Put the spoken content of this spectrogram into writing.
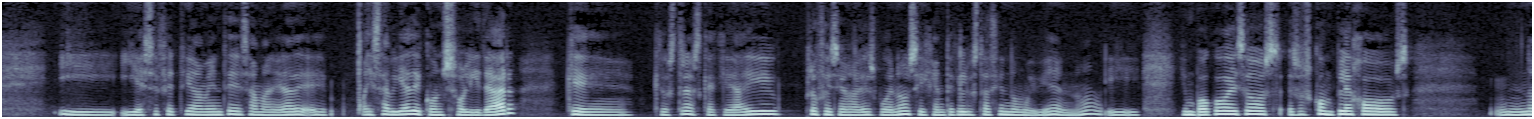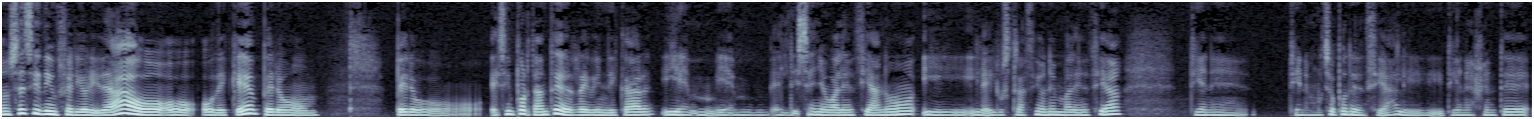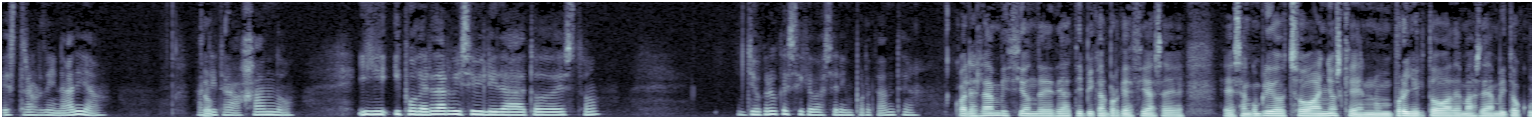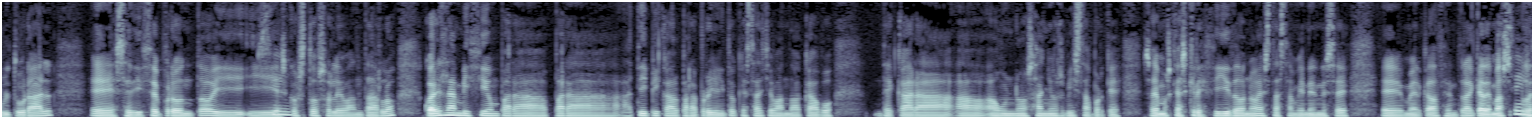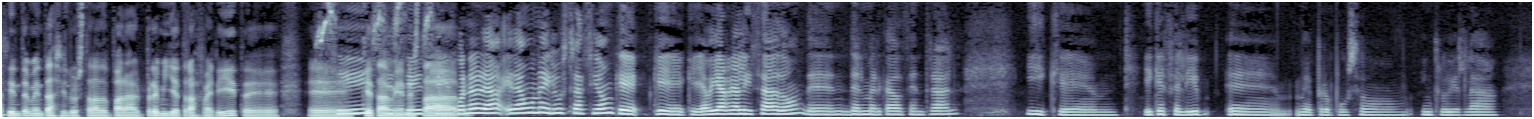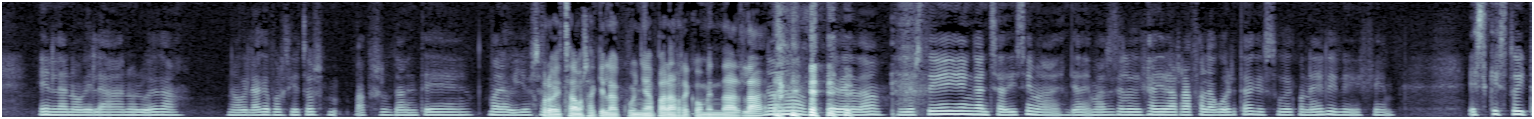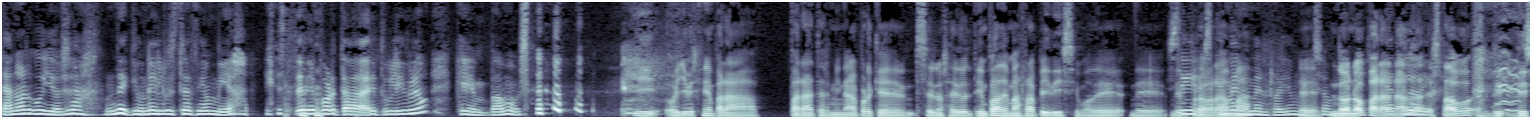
y, y, es efectivamente esa manera de esa vía de consolidar que, que ostras, que aquí hay profesionales buenos y gente que lo está haciendo muy bien, ¿no? Y, y un poco esos esos complejos no sé si de inferioridad o, de qué, pero, pero es importante reivindicar y en, el diseño valenciano y, la ilustración en Valencia tiene, tiene mucho potencial y, tiene gente extraordinaria aquí trabajando. Y, y poder dar visibilidad a todo esto, yo creo que sí que va a ser importante. ¿Cuál es la ambición de, de Atypical? Porque decías, eh, eh, se han cumplido ocho años que en un proyecto, además de ámbito cultural, eh, se dice pronto y, es costoso levantarlo. ¿Cuál es la ambición para, para Atypical, para el proyecto que estás llevando a cabo de cara a, unos años vista? Porque sabemos que has crecido, ¿no? Estás también en ese mercado central, que además recientemente has ilustrado para el Premio Yetraferit, que también está... Bueno, era, era una ilustración que, que, que ya había realizado del mercado central y que, y que Felipe eh, me propuso incluirla en la novela noruega. Novela que, por cierto, es absolutamente maravillosa. Aprovechamos aquí la cuña para recomendarla. No, no, de verdad. Yo estoy enganchadísima. Y además se lo dije ayer a Rafa La Huerta, que estuve con él, y le dije, es que estoy tan orgullosa de que una ilustración mía esté de portada de tu libro, que vamos. Y oye, Virginia, para, para terminar, porque se nos ha ido el tiempo además rapidísimo de, de del programa. me, enrollo eh, mucho. no, no, para nada. Estamos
